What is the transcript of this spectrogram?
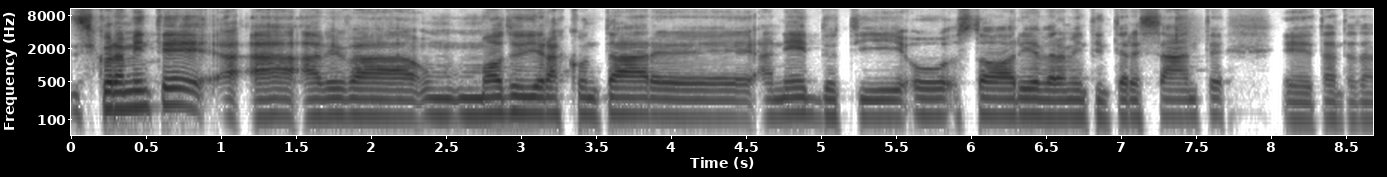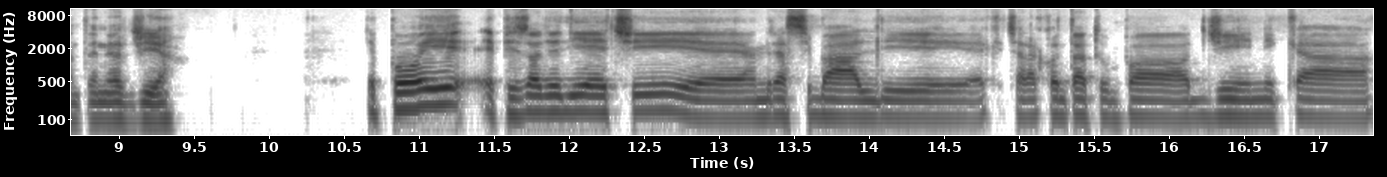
sicuramente a, a, aveva un, un, modo di raccontare aneddoti o storie veramente interessante e tanta tanta energia. E poi episodio 10, eh, Andrea Sibaldi eh, che ci ha raccontato un po' Ginica,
